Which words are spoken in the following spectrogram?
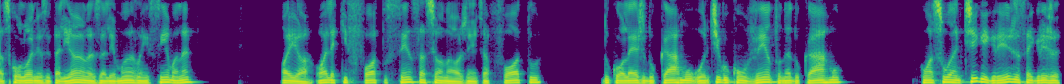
as colônias italianas, alemãs lá em cima, né? Olha aí, ó. Olha que foto sensacional, gente. A foto do Colégio do Carmo, o antigo convento né, do Carmo, com a sua antiga igreja. Essa igreja,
